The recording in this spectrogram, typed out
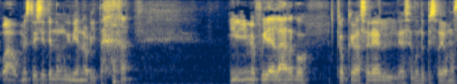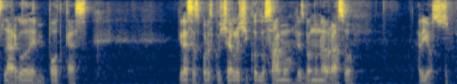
wow, me estoy sintiendo muy bien ahorita. y, me fui de largo. Creo que va a ser el, el segundo episodio más largo de mi podcast. Gracias por escucharlo chicos, los amo, les mando un abrazo. Adiós.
